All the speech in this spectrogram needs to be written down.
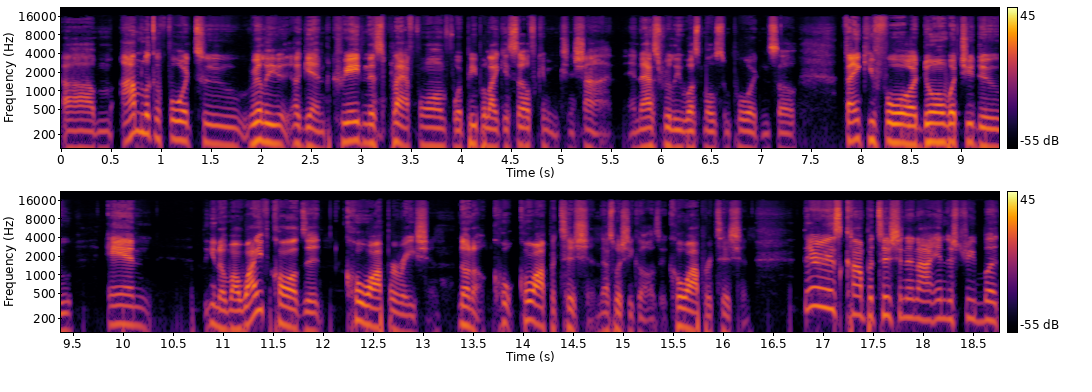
Um, I'm looking forward to really again creating this platform for people like yourself can can shine, and that's really what's most important. So, thank you for doing what you do. And you know, my wife calls it cooperation. No, no, co- cooperation. That's what she calls it. Cooperation. There is competition in our industry, but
